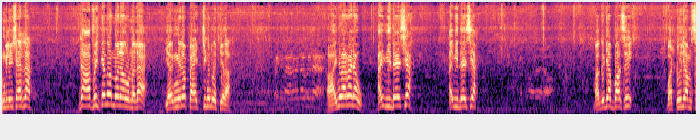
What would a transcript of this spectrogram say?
ഇംഗ്ലീഷുകാരനാ. ഇത് ആഫ്രിക്കന്ന് നിന്ന് വന്നവനാ എങ്ങനെ പാച്ചിങ്ങോട്ട് പറ്റിയതാ. അതിന് വേറെ വിലാവും അത് വിദേശിയ. അത് വിദേശിയ. മകടി അബ്ബാസ് വട്ടൂരി ഹംസ.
